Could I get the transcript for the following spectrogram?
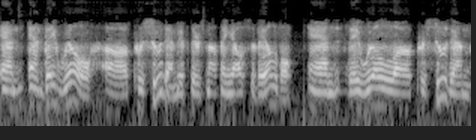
And, and they will uh, pursue them if there's nothing else available. And they will uh, pursue them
